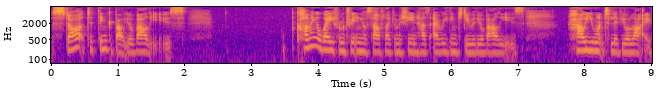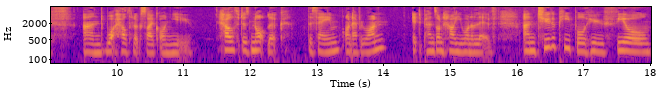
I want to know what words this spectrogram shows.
start to think about your values. Coming away from treating yourself like a machine has everything to do with your values, how you want to live your life, and what health looks like on you. Health does not look the same on everyone. It depends on how you want to live. And to the people who feel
